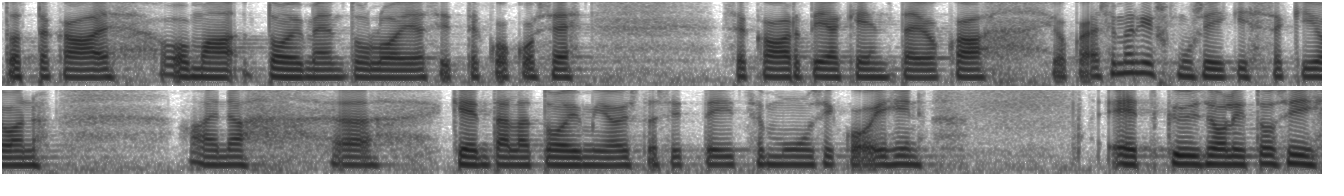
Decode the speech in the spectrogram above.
totta kai oma toimeentulo ja sitten koko se, se kaartiakenttä, joka, joka esimerkiksi musiikissakin on aina kentällä toimijoista sitten itse muusikoihin. Et kyllä se oli tosi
